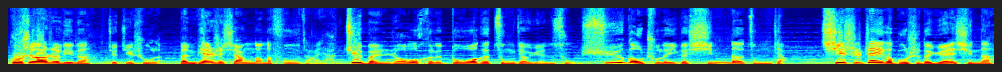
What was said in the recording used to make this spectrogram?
故事到这里呢就结束了。本片是相当的复杂呀，剧本糅合了多个宗教元素，虚构出了一个新的宗教。其实这个故事的原型呢，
